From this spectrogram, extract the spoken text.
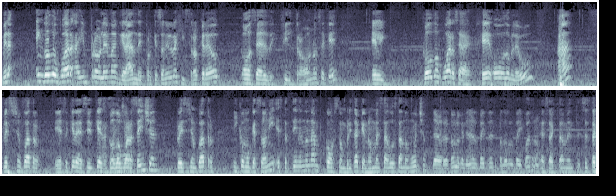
Mira, en God of War hay un problema grande porque Sony registró, creo, o se filtró, no sé qué, el God of War, o sea, G-O-W A PlayStation 4. Y eso quiere decir que es God of War Ascension, PlayStation 4. Y como que Sony está teniendo una costumbrita que no me está gustando mucho. Ya agarré todo lo que tenía en el Play 3 y pasó al Play 4. Exactamente. Se está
